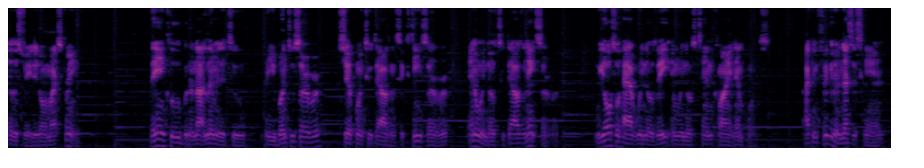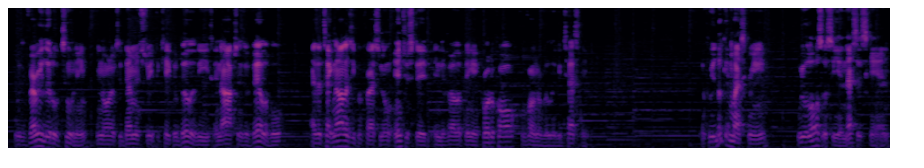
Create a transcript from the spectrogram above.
illustrated on my screen. They include but are not limited to a Ubuntu server, SharePoint 2016 server, and a Windows 2008 server. We also have Windows 8 and Windows 10 client endpoints. I configured a Nessus scan with very little tuning in order to demonstrate the capabilities and options available as a technology professional interested in developing a protocol for vulnerability testing. If we look at my screen, we will also see a Nessus scan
